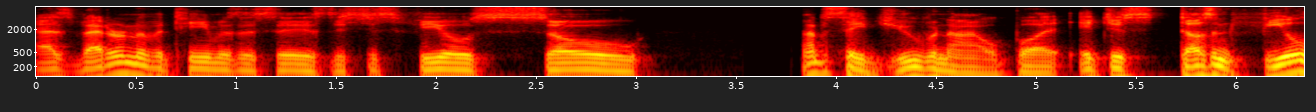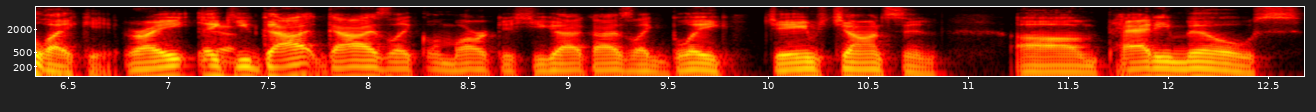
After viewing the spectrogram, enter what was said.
as veteran of a team as this is, this just feels so not to say juvenile, but it just doesn't feel like it, right? Like yeah. you got guys like Lamarcus, you got guys like Blake, James Johnson, um, Patty Mills,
